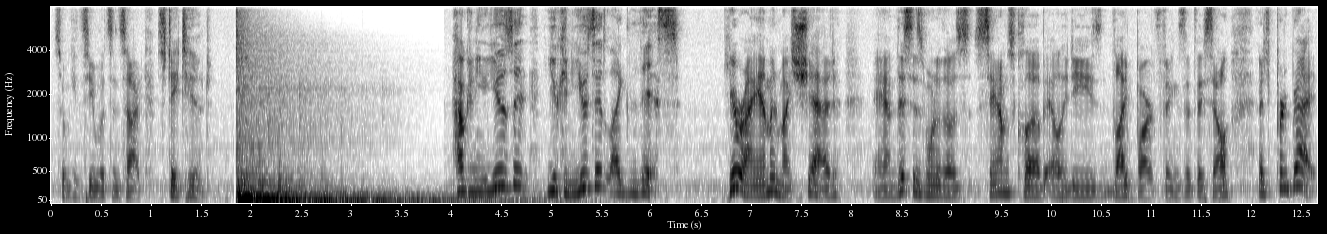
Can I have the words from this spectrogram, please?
so we can see what's inside. Stay tuned. How can you use it? You can use it like this. Here I am in my shed, and this is one of those Sam's Club LED light bar things that they sell. It's pretty bright,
